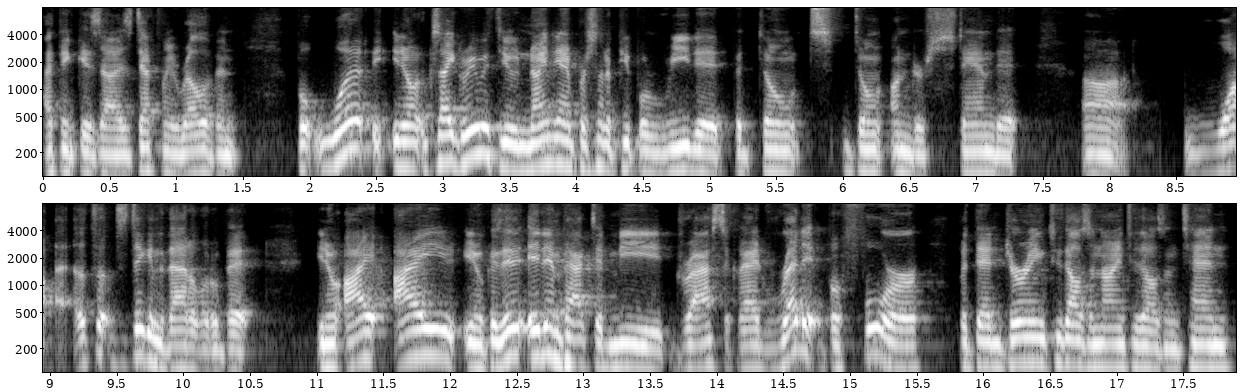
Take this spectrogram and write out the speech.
i think is uh, is definitely relevant. But what you know because i agree with you 99% of people read it but don't don't understand it. Uh, what let's, let's dig into that a little bit you know, I, I, you know, because it, it impacted me drastically. I had read it before, but then during 2009, 2010,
